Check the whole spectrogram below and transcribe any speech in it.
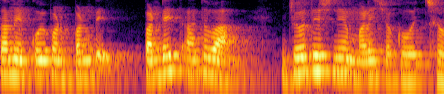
તમે કોઈપણ પંડિત પંડિત અથવા જ્યોતિષને મળી શકો છો.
